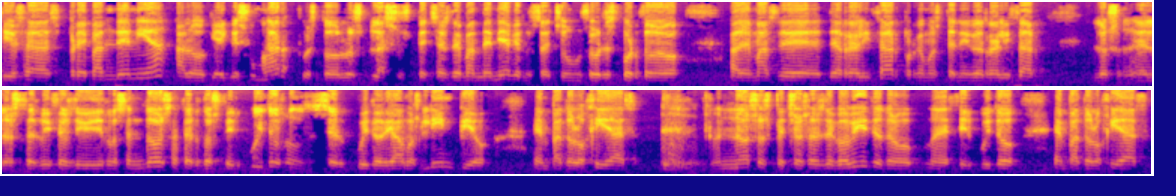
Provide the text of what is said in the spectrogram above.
esas prepandemia, a lo que hay que sumar pues todas las sospechas de pandemia que nos ha hecho un sobreesfuerzo además de, realizar, porque hemos tenido que realizar los, eh, los, servicios, dividirlos en dos, hacer dos circuitos, un circuito, digamos, limpio en patologías no sospechosas de COVID, otro eh, circuito en patologías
